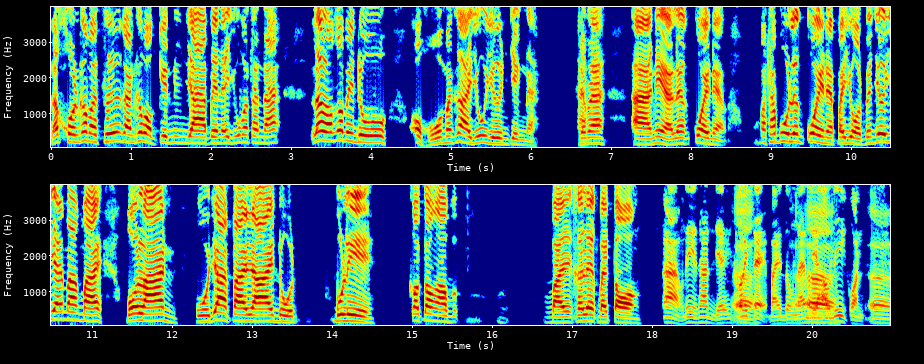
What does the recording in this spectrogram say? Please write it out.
แล้วคนก็มาซื้อกันเขาบอกกินยาเป็นอายุวัฒนะ แล้วเราก็ไปดู โอ้โห มันก็อายุยืนจริงนะใช่ไหมอ่าเนี่ยเรื่องกล้วยเนี่ยถ้าพูดเรื่องกล้วยเนี่ยประโยชน์มันเยอะแยะมากมาย โบราณปู่ย่าตายายดูดบุหรี่ก็ต้องเอาใบเขาเรียกใบตองอ้าวนี่ท่านเดี๋ยวค่อยเออแตะไปตรงนั้นเออเดี๋ยวเอานี่ก่อนเออ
